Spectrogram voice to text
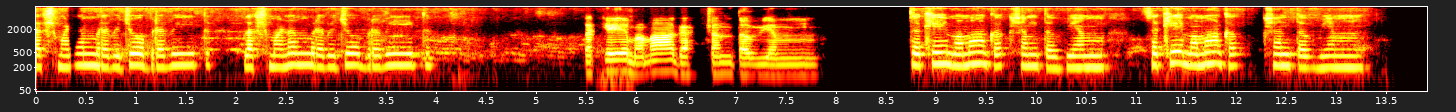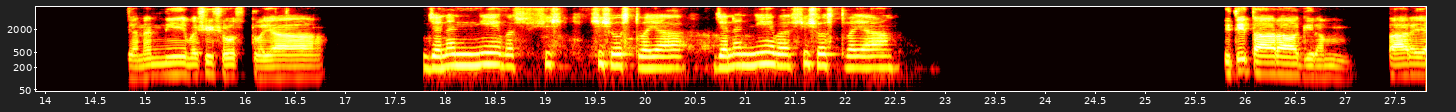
ಲಕ್ಷ್ಮಣಂ ರವಿಜೋ ಬ್ರವೀತ್ ಲಕ್ಷ್ಮಣಂ ರವಿಜೋ ಬ್ರವೀತ್. लक्ष्मणं रविजो ब्रवीत् लक्ष्मणं रविजो ब्रवीत् ಸಖೇ ಮಮ ಗಚ್ಚಂತವ್ಯಂ सखे मम गक्षन्तव्यं सखे मम गक्षन्तव्यं ಜನನ್ಯೇವ ಶಿಶೋಸ್ತ್ವಯಾ जनन्येव शिश् शिशोस्त्वया जनन्येव शिशोस्त्वया ಇತಿ ತಾರಾಗಿರಂ ತಾರೆಯ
